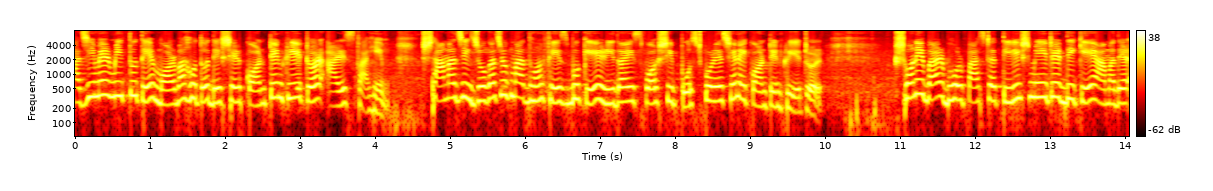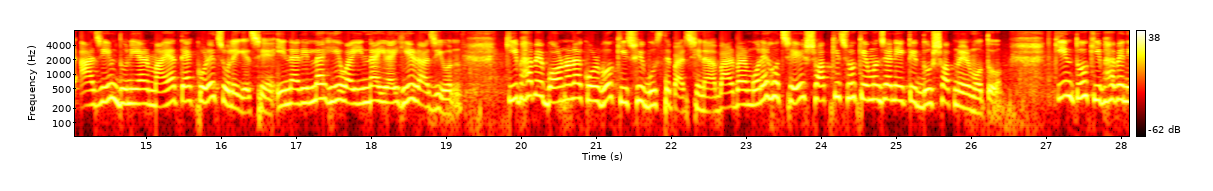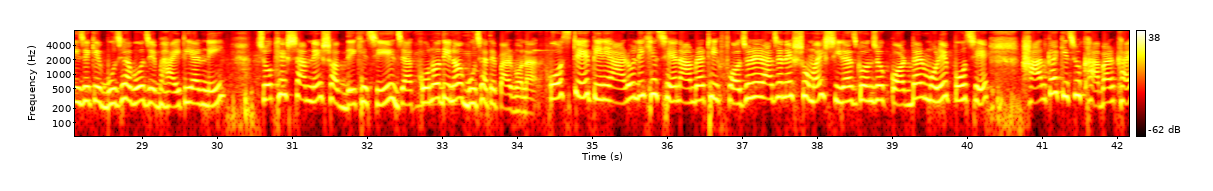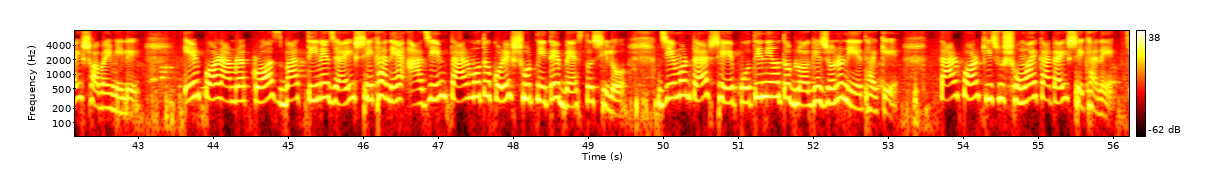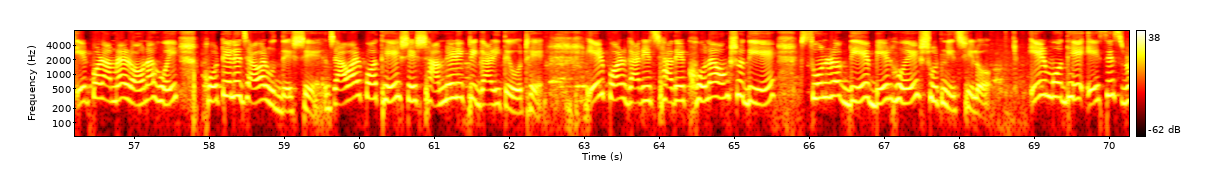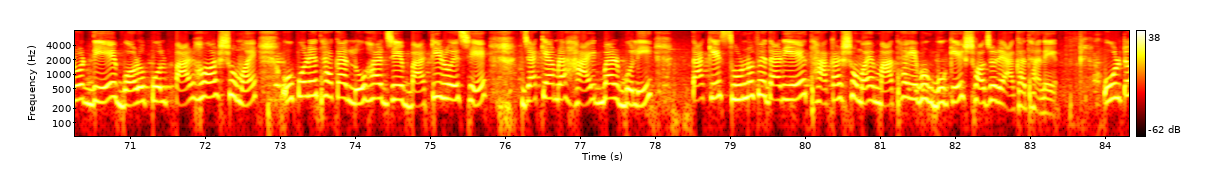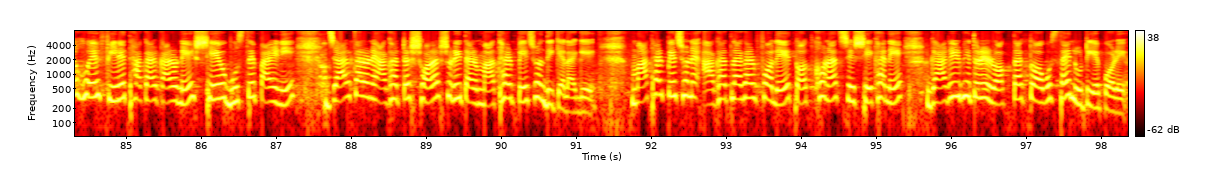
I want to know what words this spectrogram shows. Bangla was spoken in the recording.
আজিমের মৃত্যুতে মর্মাহত দেশের কন্টেন্ট ক্রিয়েটর আরিস ফাহিম। সামাজিক যোগাযোগ মাধ্যম ফেসবুকে হৃদয় স্পর্শী পোস্ট করেছেন এই কন্টেন্ট ক্রিয়েটর শনিবার ভোর পাঁচটা তিরিশ মিনিটের দিকে আমাদের আজিম দুনিয়ার মায়া ত্যাগ করে চলে গেছে। ইন্নারিল্লাহি ওয়া ইন্না ইলাইহি রাজিউন। কীভাবে বর্ণনা করব কিছুই বুঝতে পারছি না। বারবার মনে হচ্ছে সব কিছু কেমন জানি একটি দুঃস্বপ্নের মতো। কিন্তু কীভাবে নিজেকে বুঝাবো যে ভাইটি আর নেই? চোখের সামনে সব দেখেছি যা কোনোদিনও বুঝাতে পারব না। পোস্টে তিনি আরও লিখেছেন, আমরা ঠিক ফজরের আজানের সময় সিরাজগঞ্জ কড্ডার মোড়ে পৌঁছে হালকা কিছু খাবার খাই সবাই মিলে। এরপর আমরা ক্রস বা তিনে যাই, সেখানে আজিম তার মতো করে শ্যুট নিতে ব্যস্ত ছিল। যেমনটা সে প্রতিনিয়ত ব্লগের জন্য নিয়ে থাকে। তারপর কিছু সময় কাটাই সেখানে। এরপর আমরা রওনা হই হোটেলে যাওয়ার উদ্দেশ্যে। যাওয়ার পথে সে সামনের একটি গাড়িতে ওঠে। এরপর গাড়ির ছাদের খোলা অংশ দিয়ে সুনরব দিয়ে বের হয়ে শ্যুট নিচ্ছিল। এর মধ্যে এসএস রোড দিয়ে বড় পোল পার হওয়ার সময় উপরে থাকা লোহার যে বাটি রয়েছে, যাকে আমরা হাইট বার বলি, তাকে সুর্ণফে দাঁড়িয়ে থাকার সময় মাথায় এবং বুকে সজোরে আঘাত হানে। উল্টো হয়ে ফিরে থাকার কারণে সেও বুঝতে পারেনি, যার কারণে আঘাতটা সরাসরি তার মাথার পেছন দিকে লাগে। মাথার পেছনে আঘাত লাগার ফলে তৎক্ষণাৎ সে সেখানে গাড়ির ভিতরে রক্তাক্ত অবস্থায় লুটিয়ে পড়ে।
